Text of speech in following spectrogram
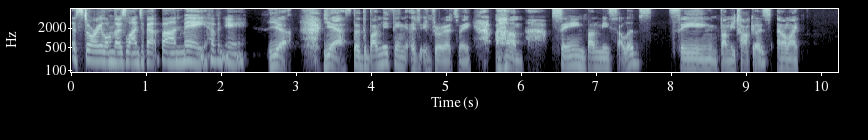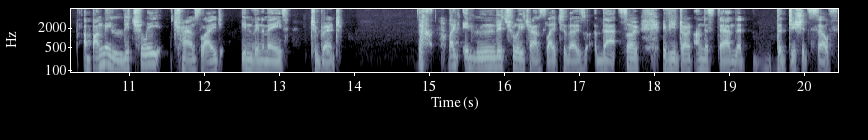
a story along those lines about banh mi, haven't you? Yeah, yeah. The, the banh mi thing infuriates me. Um, seeing banh mi salads, seeing banh mi tacos, and I'm like, a banh mi literally translate in Vietnamese to bread. like it literally translates to those that. So if you don't understand that the dish itself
